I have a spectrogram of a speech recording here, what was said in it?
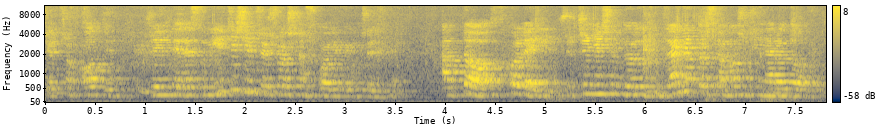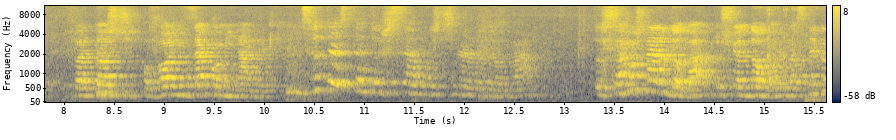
świadczą o tym, że interesujecie się przeszłością swojej ojczyzny, a to z kolei przyczynia się do rozbudzania tożsamości narodowej, wartości powoli zapominanych. Co to jest ta tożsamość narodowa? Tożsamość narodowa to świadomość własnego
